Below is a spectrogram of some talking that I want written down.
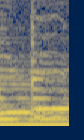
time.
